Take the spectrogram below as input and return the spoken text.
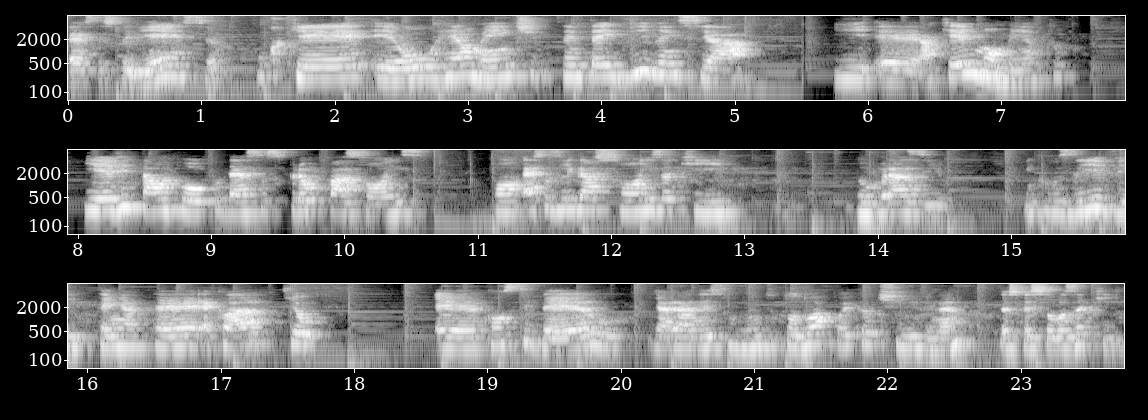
essa experiência, porque eu realmente tentei vivenciar e, é, aquele momento e evitar um pouco dessas preocupações com essas ligações aqui no Brasil. Inclusive, tem até, é claro que eu é, considero e agradeço muito todo o apoio que eu tive, né, das pessoas aqui.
